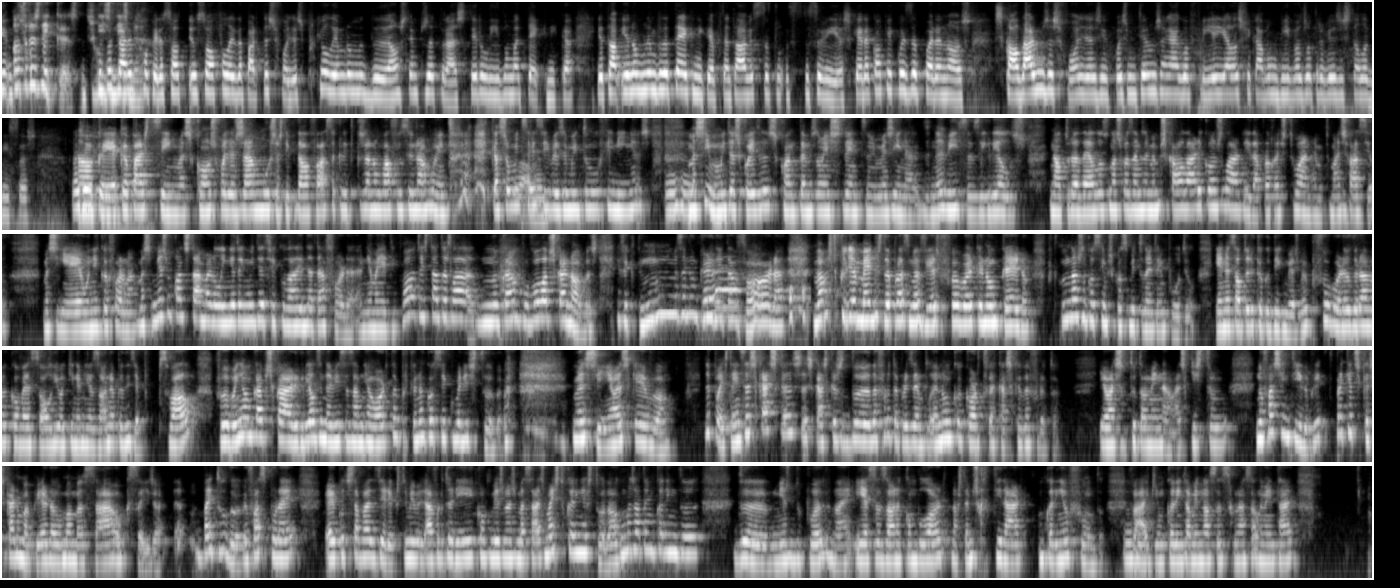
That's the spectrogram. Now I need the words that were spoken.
Eu, Outras desculpa, dicas. Desculpa diz, estar a interromper, eu só, eu só falei da parte das folhas, porque eu lembro-me de, há uns tempos atrás, ter lido uma técnica, eu, tava, eu não me lembro da técnica, portanto estava a ver se tu, se tu sabias, que era qualquer coisa para nós escaldarmos as folhas e depois metermos em água fria e elas ficavam vivas outra vez estaladiças. Mas, ah, ok, é capaz de sim, mas com as folhas já murchas, tipo de alface, acredito que já não vai funcionar muito, porque elas são muito sensíveis e muito fininhas. Uhum. Mas sim, muitas coisas, quando temos um excedente, imagina, de nabiças e grelos, na altura delas, nós fazemos a mesmo escaldar e congelar e dá para o resto do ano, é muito mais fácil. Mas sim, é a única forma. Mas mesmo quando está amarelinha, eu tenho muita dificuldade em deitar fora. A minha mãe é tipo, oh, tens tantas lá no campo, vou lá buscar novas. Eu fico, hum, mas eu não quero deitar fora. Vamos escolher menos da próxima vez, por favor, que eu não quero. Porque nós não conseguimos consumir tudo em tempo útil. E é nessa altura que eu digo mesmo, eu, por favor, eu adorava que houvesse óleo aqui na minha zona para dizer, pessoal, por favor, venham cá buscar grelos e naviças à minha horta, porque eu não consigo comer isto tudo. Mas sim, eu acho que é bom. Depois tens as cascas, as cascas de, da fruta, por exemplo. Eu nunca corto a casca da fruta. Eu acho que tu também não. Acho que isto não faz sentido. Porque, para que descascar uma pera ou uma maçã ou o que seja? Vai tudo. Eu faço puré. É o que eu te estava a dizer. Eu costumo ir à frutaria e compro mesmo as maçãs mais tocadinhas todas. Algumas já têm um bocadinho de, de mesmo de podre, não é? E essa zona com bolor nós temos que retirar um bocadinho a fundo. Uhum. Vai aqui um bocadinho também da nossa segurança alimentar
